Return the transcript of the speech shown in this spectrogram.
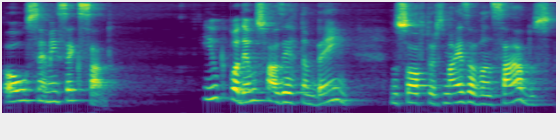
ou sêmen sexado. E o que podemos fazer também nos softwares mais avançados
